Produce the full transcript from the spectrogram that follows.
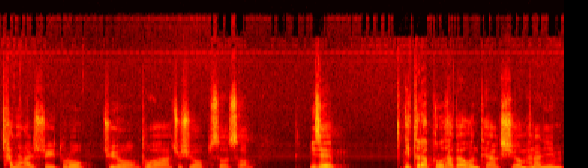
찬양할 수 있도록 주여 도와 주시옵소서. 이제 이틀 앞으로 다가온 대학 시험 하나님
